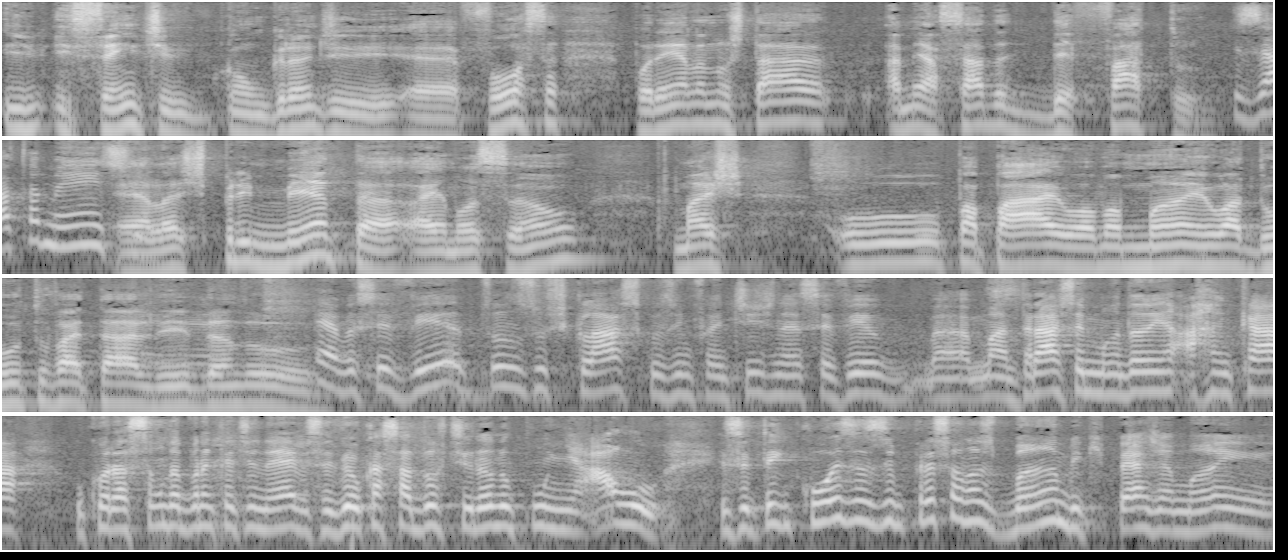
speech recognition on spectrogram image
e, e sente com grande eh, força, porém ela não está ameaçada de fato. Exatamente. Ela experimenta a emoção, mas o papai ou a mamãe, o adulto vai estar ali dando. É, você vê todos os clássicos infantis, né? Você vê a madrasta mandando arrancar o coração da Branca de Neve, você vê o caçador tirando o punhal. Você tem coisas impressionantes. Bambi, que perde a mãe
